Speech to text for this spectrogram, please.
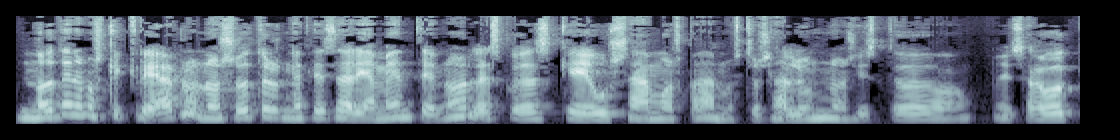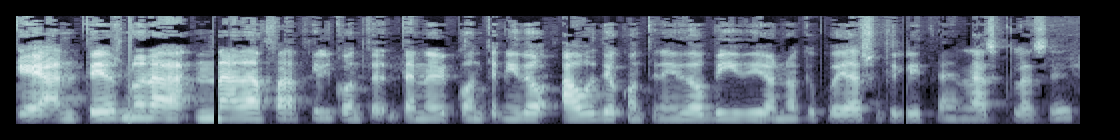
no, no tenemos que crearlo nosotros necesariamente, ¿no? Las cosas que usamos para nuestros alumnos. Y esto es algo que antes no era nada fácil tener contenido audio, contenido vídeo, ¿no? Que podías utilizar en las clases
